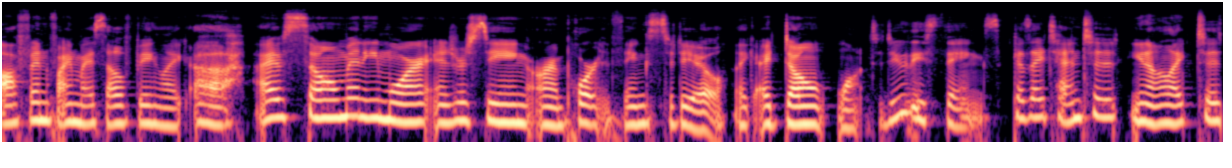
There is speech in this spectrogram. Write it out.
often find myself being like, ugh, I have so many more interesting or important things to do. Like, I don't want to do these things because I tend to, you know, like to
